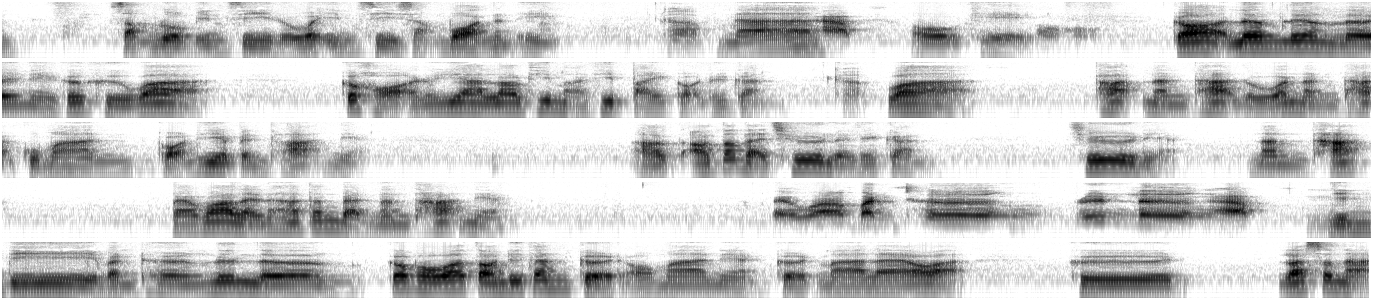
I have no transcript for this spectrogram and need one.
สำรวมอินทรีย์หรือว่าอินทรีย์สังวรนั่นเอง ครับนะครับ โอเคโอ้โห ก็เริ่มเรื่องเลยเนี่ยก็คือว่าก็ขออนุญาตเล่าที่มาที่ไปก่อนด้วยกันครับว่าพระนันทะหรือว่านันทะกุมารก่อนที่จะเป็นพระเนี่ยเอาเอาตั้งแต่ชื่อเลยด้วยกัน ชื่อเนี่ย นันทะ แปลว่าอะไรนะฮะท่านแบบนันทะเนี่ย แปลว่าบันเทิงรื่นเริงครับ ยินดีบันเทิงรื่นเริง ก็เพราะว่าตอนที่ท่านเกิดออกมาเนี่ย เกิดมาแล้วอะ คือลักษณะ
